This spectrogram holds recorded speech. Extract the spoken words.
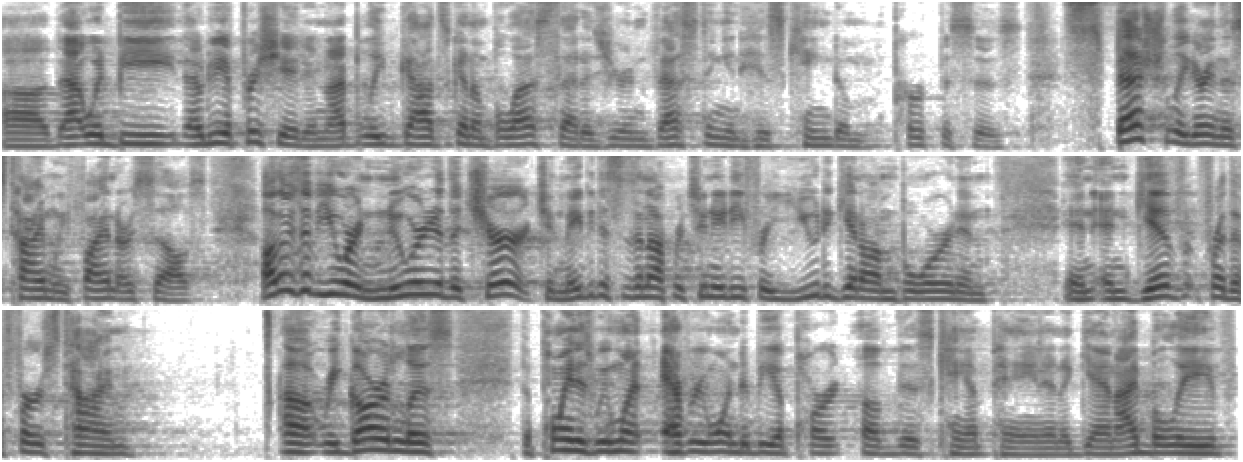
uh, that, would be, that would be appreciated. And I believe God's going to bless that as you're investing in His kingdom purposes, especially during this time we find ourselves. Others of you are newer to the church, and maybe this is an opportunity for you to get on board and, and, and give for the first time. Uh, regardless, the point is we want everyone to be a part of this campaign. And again, I believe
